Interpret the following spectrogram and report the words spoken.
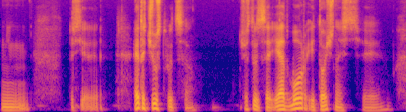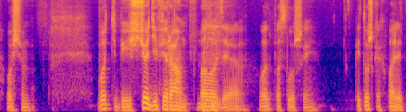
То есть э, это чувствуется. Чувствуется и отбор, и точность. и, В общем, вот тебе еще дифирамб, Володя. Вот послушай. Петушка хвалит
